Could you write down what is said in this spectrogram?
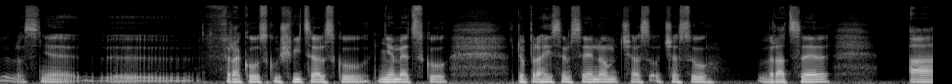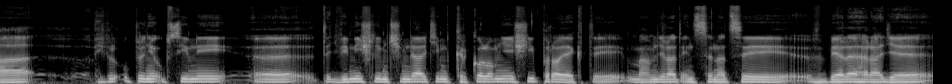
vlastně e, v Rakousku, Švýcarsku, Německu. Do Prahy jsem se jenom čas od času vracel a bych byl úplně upřímný, eh, teď vymýšlím čím dál tím krkolomnější projekty. Mám dělat inscenaci v Bělehradě, eh,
